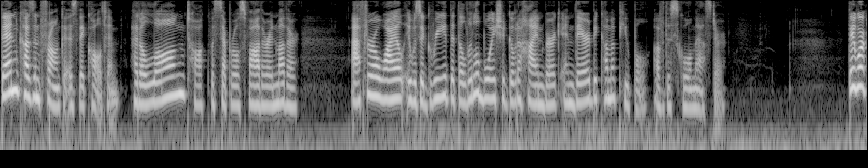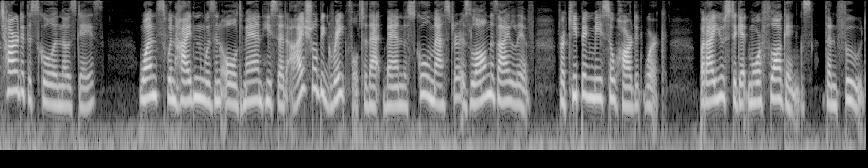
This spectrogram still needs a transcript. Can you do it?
Then Cousin Franke, as they called him, had a long talk with Sepperl's father and mother. After a while, it was agreed that the little boy should go to Hainburg and there become a pupil of the schoolmaster. They worked hard at the school in those days. Once, when Haydn was an old man, he said, I shall be grateful to that man, the schoolmaster, as long as I live, for keeping me so hard at work. But I used to get more floggings than food.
